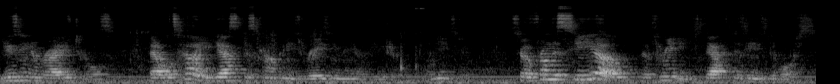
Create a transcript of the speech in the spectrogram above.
using a variety of tools that will tell you, yes, this company is raising in the near future, or needs to. So from the CEO, the three Ds, death, disease, divorce.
